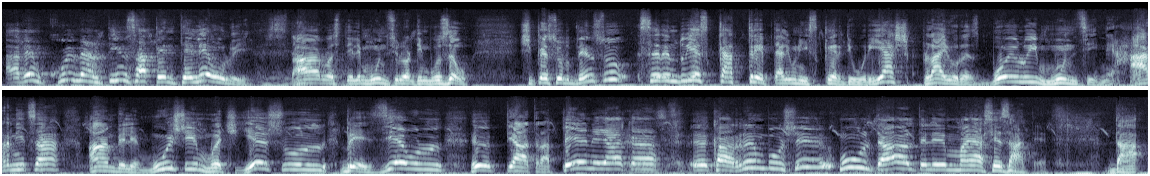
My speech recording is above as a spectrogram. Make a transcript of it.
avem culmea întinsă a Penteleului Starostele munților din Buzău. Și pe sub dânsul se rânduiesc ca trepte ale unei scări uriași Plaiul războiului, munții Neharnița Ambele mușii, Măcieșul, Brezeul Piatra Peneiaca, Carâmbu și multe altele mai așezate da,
